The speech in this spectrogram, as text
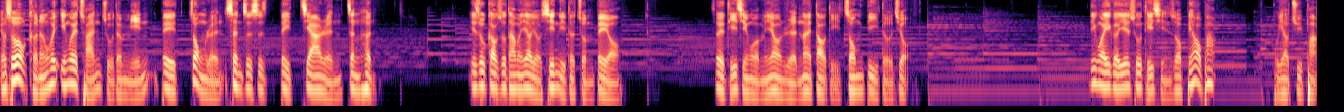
有时候可能会因为传主的名被众人甚至是被家人憎恨。耶稣告诉他们要有心理的准备哦。这也提醒我们要忍耐到底，终必得救。另外一个，耶稣提醒说：不要怕。不要惧怕，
